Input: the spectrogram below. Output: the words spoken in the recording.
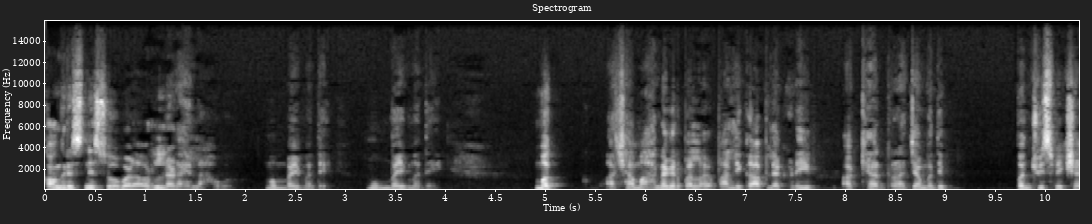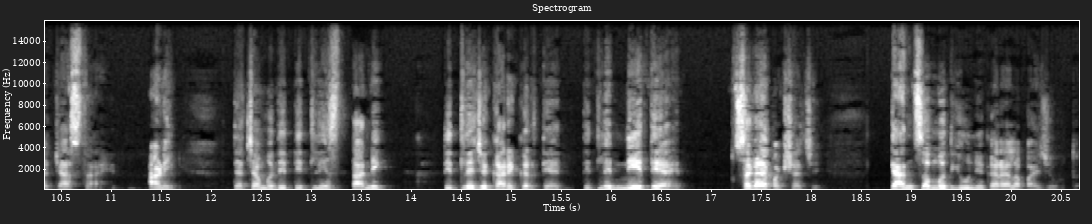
काँग्रेसने स्वबळावर लढायला हवं मुंबईमध्ये मुंबईमध्ये. मग अशा महानगरपाला पालिका आपल्याकडे अख्ख्या राज्यामध्ये पंचवीसपेक्षा जास्त आहेत. आणि त्याच्यामध्ये तिथले स्थानिक तिथले जे कार्यकर्ते आहेत तिथले नेते आहेत सगळ्या पक्षाचे त्यांचं मत घेऊन हे करायला पाहिजे होतं.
